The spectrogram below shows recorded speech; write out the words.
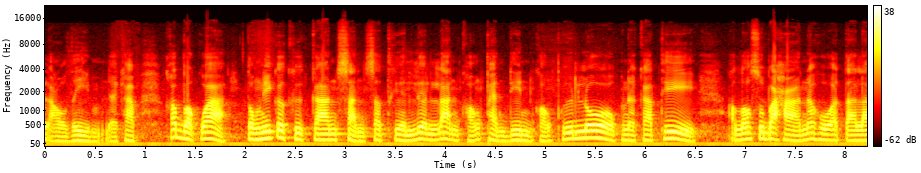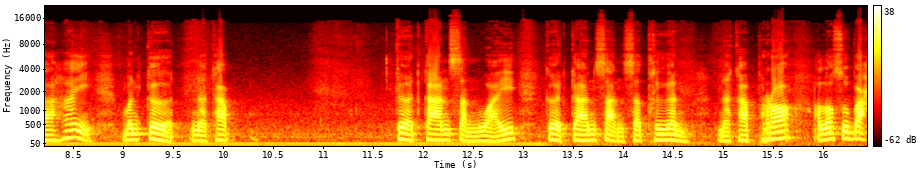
ลอาซีมนะครับเขาบอกว่าตรงนี้ก็คือการสั่นสะเทือนเลื่อนลั่นของแผ่นดินของพื้นโลกนะครับที่อัลลอฮฺสุบฮานะฮุวาตาลาให้มันเกิดนะครับ เกิดการสั่นไหว เกิดการสั่นสะเทือน นะครับเพราะอัลลอฮฺซุบฮ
